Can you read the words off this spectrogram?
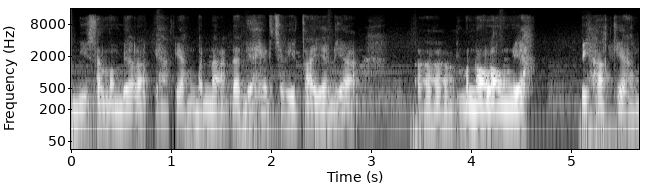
bisa membela pihak yang benar dan di akhir cerita ya dia eh, menolong ya pihak yang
